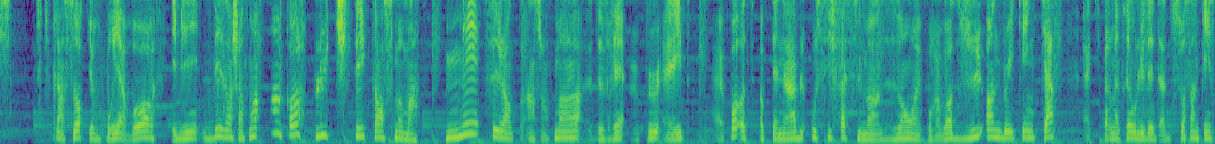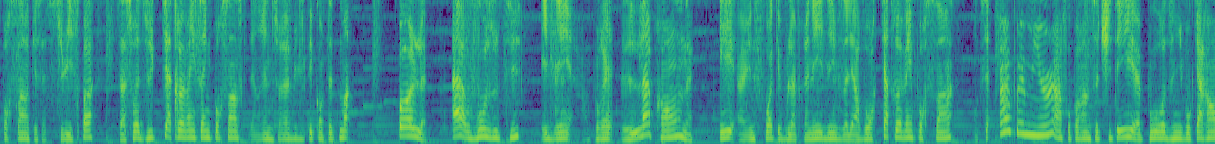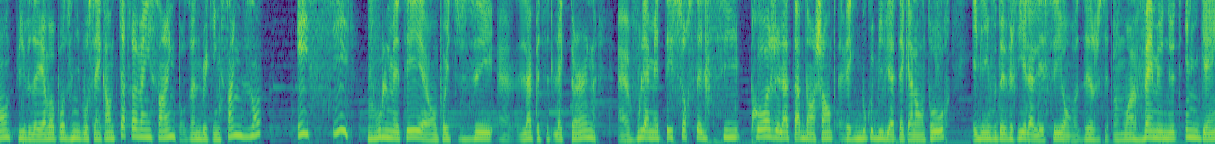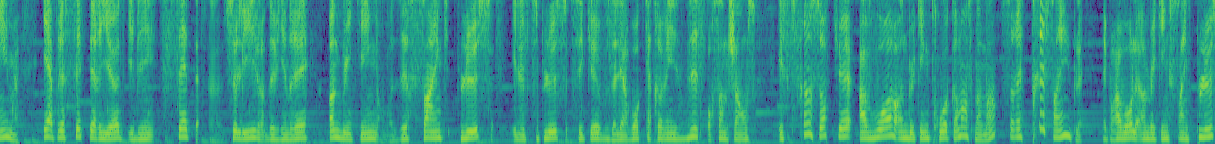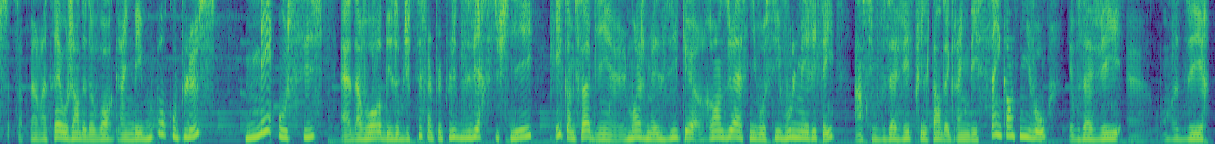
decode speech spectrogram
Ce qui ferait en sorte que vous pourriez avoir eh bien, des enchantements encore plus cheatés qu'en ce moment. Mais ces enchantements devraient un peu être euh, pas obtenables aussi facilement. Disons, euh, pour avoir du Unbreaking 4 qui permettrait au lieu d'être à du 75% que ça ne s'utilise pas, ça soit du 85%, ce qui donnerait une durabilité complètement folle à vos outils, eh bien, on pourrait l'apprendre et euh, une fois que vous l'apprenez, eh vous allez avoir 80%. Donc, c'est un peu mieux, il hein, ne faut pas rendre ça cheaté euh, pour du niveau 40, puis vous allez avoir pour du niveau 50, 85 pour du Unbreaking 5, disons. Et si vous le mettez, euh, on peut utiliser la petite lectern euh, vous la mettez sur celle-ci, proche de la table d'enchante avec beaucoup de bibliothèques alentour. Eh bien, vous devriez la laisser, on va dire, je sais pas moi, 20 minutes in-game. Et après cette période, eh bien, euh, ce livre deviendrait Unbreaking, on va dire 5 plus. Et le petit plus, c'est que vous allez avoir 90% de chance. Et ce qui ferait en sorte que avoir Unbreaking 3 comme en ce moment serait très simple et pour avoir le Unbreaking 5 ça permettrait aux gens de devoir grinder beaucoup plus, mais aussi euh, d'avoir des objectifs un peu plus diversifiés. Et comme ça, bien, euh, moi je me dis que rendu à ce niveau-ci, vous le méritez. Si vous avez pris le temps de grinder 50 niveaux, que vous avez, euh, on va dire,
